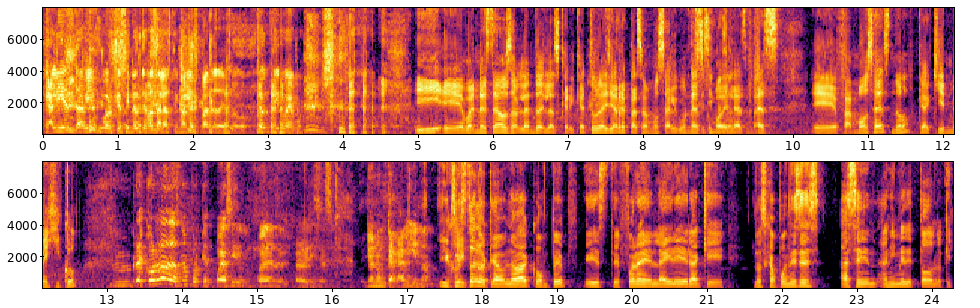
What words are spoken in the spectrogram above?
calienta bien porque si no te vas a lastimar la espalda de nuevo. Continuemos. Y eh, bueno, estamos hablando de las caricaturas, ya repasamos algunas Es que sí como de las más eh, famosas, ¿no? Que aquí en México. Mm, Recordadas, ¿no? Porque puede así, puedes, pero dices, yo nunca la vi, ¿no? Y justo claro. lo que hablaba con Pep, este, fuera del aire, era que los japoneses hacen anime de todo lo que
